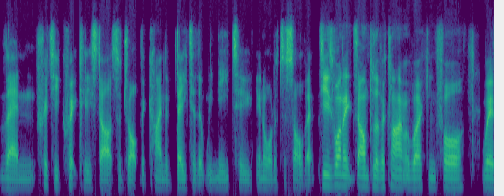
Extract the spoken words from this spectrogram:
then pretty quickly starts to drop the kind of data that we need to in order to solve it. To use one example of a client we're working for we're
